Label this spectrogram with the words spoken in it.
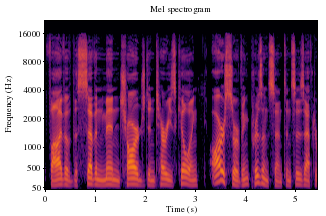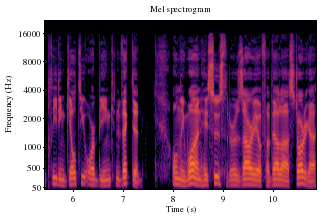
Five of the seven men charged in Terry's killing are serving prison sentences after pleading guilty or being convicted. Only one, Jesus Rosario Favela Astorga,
